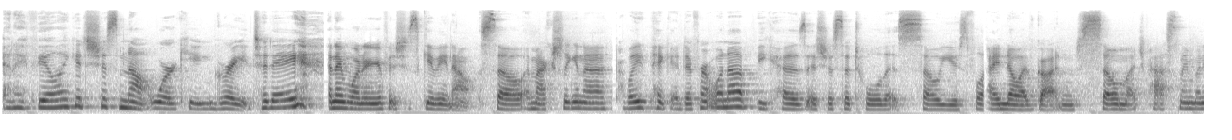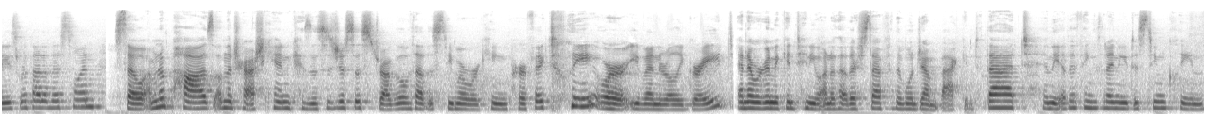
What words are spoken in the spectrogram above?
and I feel like it's just not working great today. And I'm wondering if it's just giving out. So I'm actually gonna probably pick a different one up because it's just a tool that's so useful. I know I've gotten so much past my money's worth out of this one. So I'm gonna pause on the trash can because this is just a struggle without the steamer working perfectly or even really great. And then we're gonna continue on with other stuff and then we'll jump back into that and the other things that I need to steam clean.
